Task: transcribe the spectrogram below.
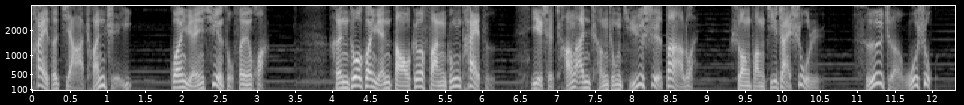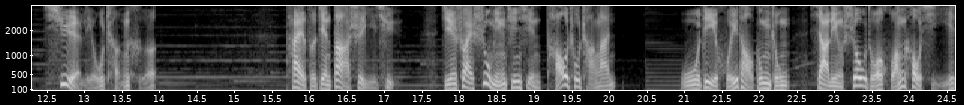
太子假传旨意，官员迅速分化，很多官员倒戈反攻太子，亦使长安城中局势大乱，双方激战数日。死者无数，血流成河。太子见大势已去，仅率数名亲信逃出长安。武帝回到宫中，下令收夺皇后玺印，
